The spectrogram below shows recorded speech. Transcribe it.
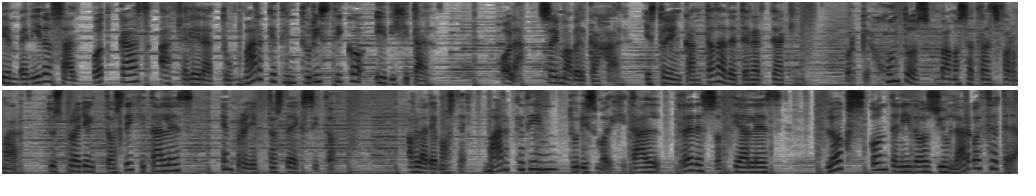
Bienvenidos al podcast Acelera tu marketing turístico y digital. Hola, soy Mabel Cajal y estoy encantada de tenerte aquí, porque juntos vamos a transformar tus proyectos digitales en proyectos de éxito. Hablaremos de marketing, turismo digital, redes sociales, blogs, contenidos y un largo etcétera.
